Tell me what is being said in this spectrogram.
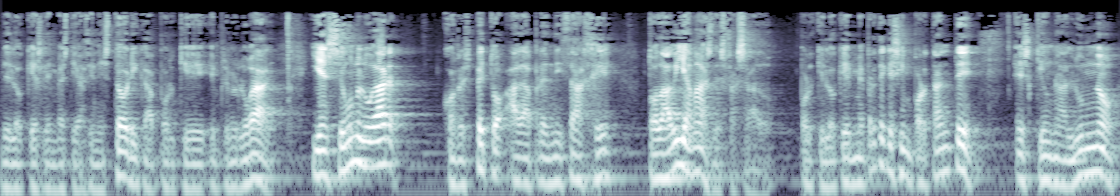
de lo que es la investigación histórica, porque en primer lugar, y en segundo lugar, con respecto al aprendizaje, todavía más desfasado, porque lo que me parece que es importante es que un alumno,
